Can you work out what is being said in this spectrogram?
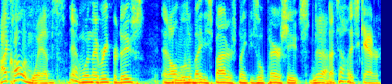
I call them webs. yeah when they reproduce and all the little baby spiders make these little parachutes. Mm-hmm. Yeah. that's how they scatter.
